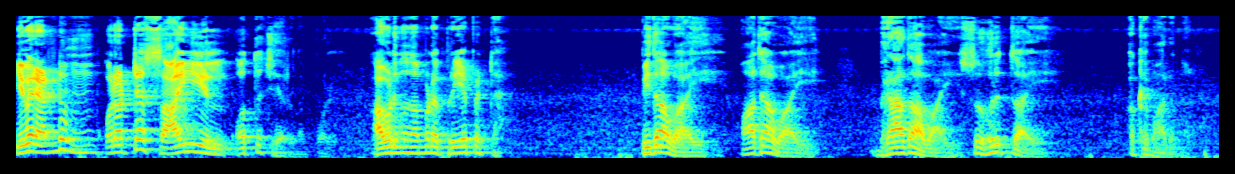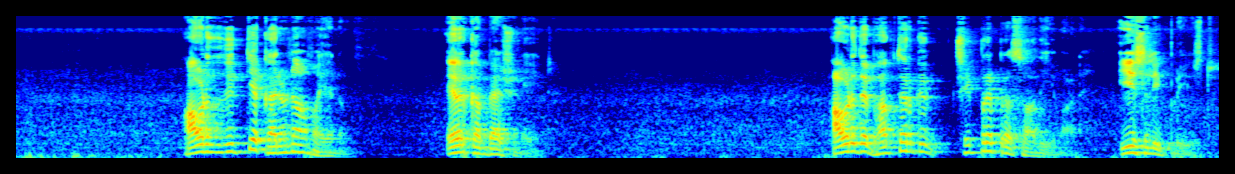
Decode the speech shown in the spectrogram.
ഇവ രണ്ടും ഒരൊറ്റ സായിയിൽ ഒത്തുചേർന്നപ്പോൾ അവിടുന്ന് നമ്മുടെ പ്രിയപ്പെട്ട പിതാവായി മാതാവായി ഭ്രാതാവായി സുഹൃത്തായി ഒക്കെ മാറുന്നു. അവിടുന്ന് നിത്യ കരുണാമയനും എവർ കമ്പാഷനേറ്റ് അവിടുത്തെ ഭക്തർക്ക് ക്ഷിപ്രപ്രസാദിയുമാണ്. ഈസിലി പ്ലീസ്ഡ്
